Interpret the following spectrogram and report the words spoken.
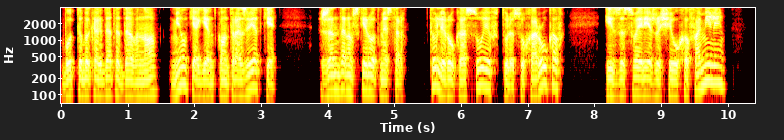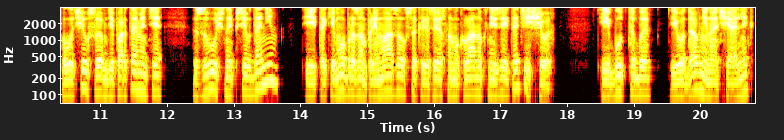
будто бы когда-то давно мелкий агент контрразведки, жандармский ротмистр, то ли Рукосуев, то ли Сухоруков, из-за своей режущей ухо фамилии получил в своем департаменте звучный псевдоним и таким образом примазался к известному клану князей Татищевых, и будто бы его давний начальник,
